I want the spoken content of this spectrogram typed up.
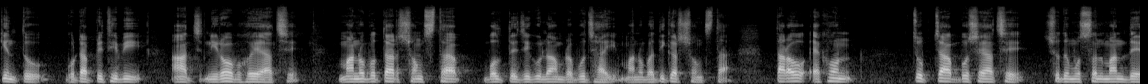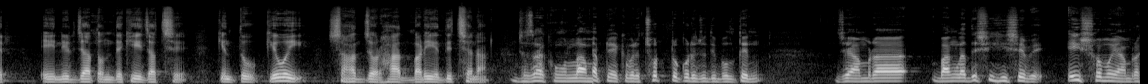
কিন্তু গোটা পৃথিবী আজ নীরব হয়ে আছে। মানবতার সংস্থা বলতে যেগুলো আমরা বুঝাই, মানবাধিকার সংস্থা, তারাও এখন চুপচাপ বসে আছে, শুধু মুসলমানদের এই নির্যাতন দেখেই যাচ্ছে। কিন্তু কেউই সাহায্যর হাত বাড়িয়ে দিচ্ছে না। জাজাকুমুল্লাহ আপনি একেবারে ছোট্ট করে যদি বলতেন যে আমরা বাংলাদেশি হিসেবে এই সময় আমরা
